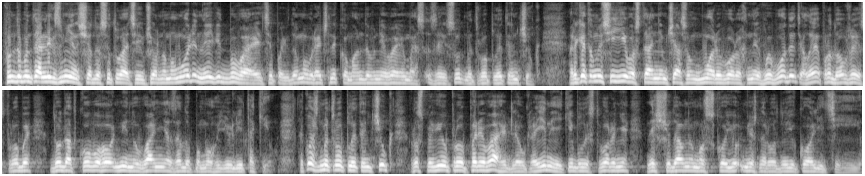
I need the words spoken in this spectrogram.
Фундаментальних змін щодо ситуації в Чорному морі не відбувається, повідомив речник командування ВМС ЗСУ Дмитро Плетенчук. Ракетоносіїв останнім часом в море ворог не виводить, але продовжує спроби додаткового мінування за допомогою літаків. Також Дмитро Плетенчук розповів про переваги для України, які були створені нещодавно морською міжнародною коаліцією.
